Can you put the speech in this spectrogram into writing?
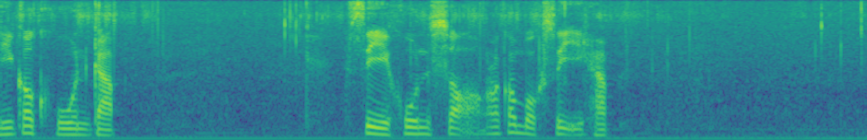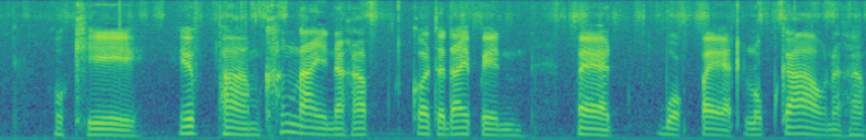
นี้ก็คูณกับ 4 คูณ 2 แล้วก็บวก 4 ครับ โอเค f พามข้างในนะครับ ก็จะได้เป็น 8 บวก 8 ลบ 9 นะครับ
